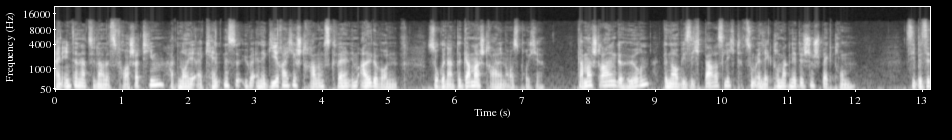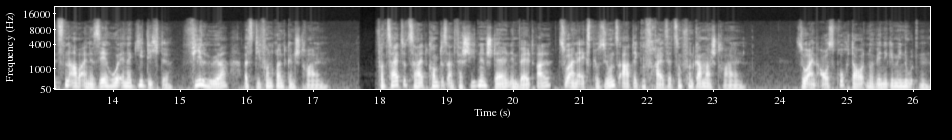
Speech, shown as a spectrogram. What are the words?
ein internationales Forscherteam hat neue Erkenntnisse über energiereiche Strahlungsquellen im All gewonnen, sogenannte Gammastrahlenausbrüche. Gammastrahlen gehören, genau wie sichtbares Licht, zum elektromagnetischen Spektrum. Sie besitzen aber eine sehr hohe Energiedichte, viel höher als die von Röntgenstrahlen. Von Zeit zu Zeit kommt es an verschiedenen Stellen im Weltall zu einer explosionsartigen Freisetzung von Gammastrahlen. So ein Ausbruch dauert nur wenige Minuten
